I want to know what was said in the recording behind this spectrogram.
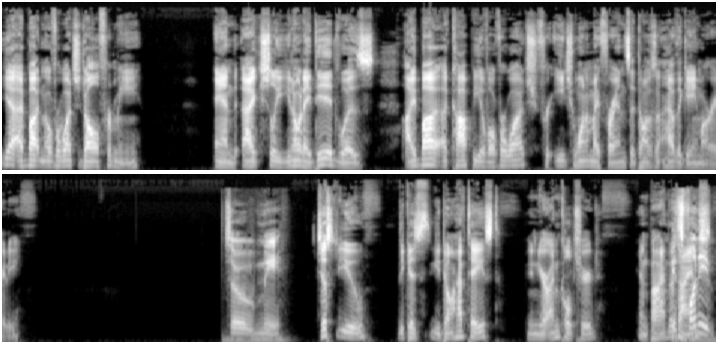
Yeah, I bought an Overwatch doll for me. And actually, you know what I did was I bought a copy of Overwatch for each one of my friends that doesn't have the game already. So me. Just you, because you don't have taste and you're uncultured and behind the it's times. It's funny.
